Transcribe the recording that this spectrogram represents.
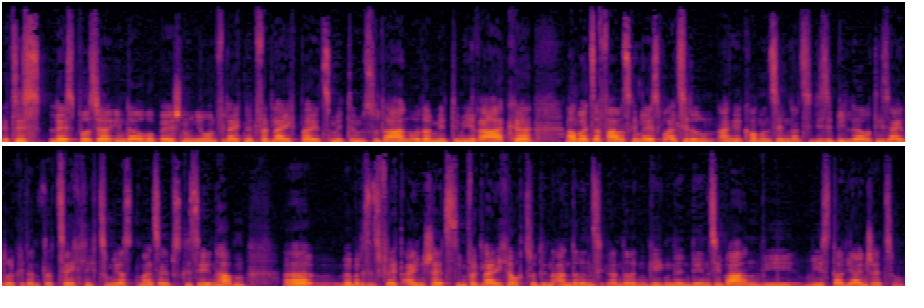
Jetzt ist Lesbos ja in der Europäischen Union, vielleicht nicht vergleichbar jetzt mit dem Sudan oder mit dem Irak, aber jetzt erfahrungsgemäß, als Sie da unten angekommen sind, als Sie diese Bilder und diese Eindrücke dann tatsächlich zum ersten Mal selbst gesehen haben, äh, wenn man das jetzt vielleicht einschätzt, im Vergleich auch zu den anderen, mhm. anderen Gegenden, in denen Sie waren, wie, wie ist da die Einschätzung?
